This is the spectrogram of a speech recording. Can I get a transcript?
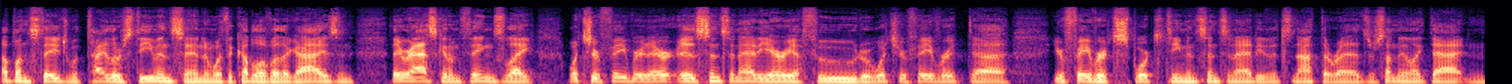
up on stage with Tyler Stephenson and with a couple of other guys, and they were asking him things like, "What's your favorite area, Cincinnati area food?" or "What's your favorite uh, your favorite sports team in Cincinnati that's not the Reds?" or something like that, and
